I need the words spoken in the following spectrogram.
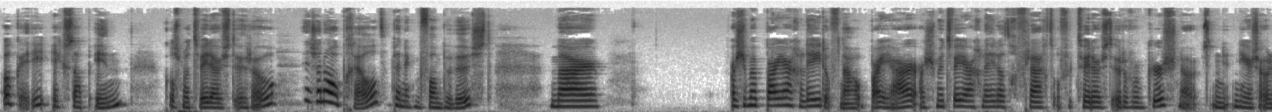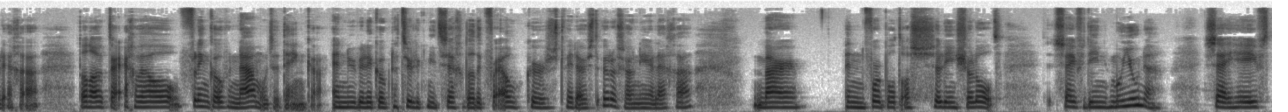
Oké, ik stap in, kost me 2000 euro. Is een hoop geld, ben ik me van bewust. Maar als je me een paar jaar geleden, of nou een paar jaar, als je me twee jaar geleden had gevraagd of ik 2000 euro voor een cursus nou neer zou leggen, dan had ik daar echt wel flink over na moeten denken. En nu wil ik ook natuurlijk niet zeggen dat ik voor elke cursus 2000 euro zou neerleggen. Maar een voorbeeld als Celine Charlotte. Zij verdient miljoenen. Zij heeft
